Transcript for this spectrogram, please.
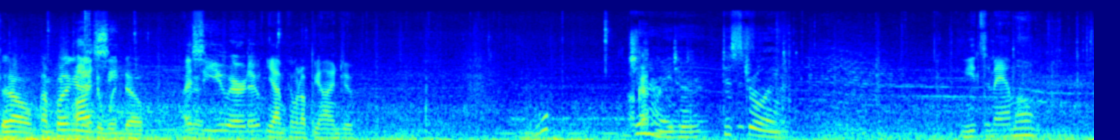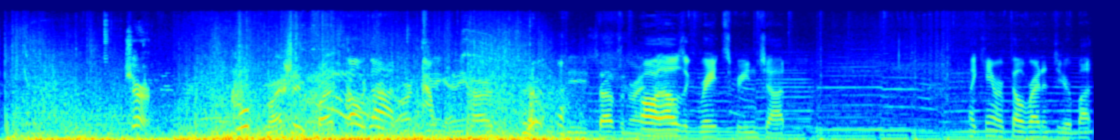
Then I'll, I'm putting it oh, I into see. window. I see you, Airdoo. Yeah, I'm coming up behind you. Generator destroyed. Need some ammo? Sure. We're actually impressed Oh, God. aren't getting any higher than 57 right oh, now. that was a great screenshot. My camera fell right into your butt.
